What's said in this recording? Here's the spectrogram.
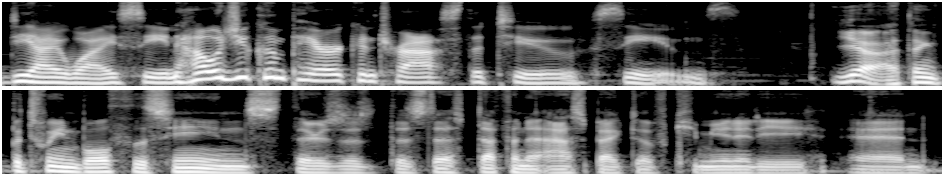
DIY scene. How would you compare contrast the two scenes? Yeah, I think between both the scenes, there's a, this definite aspect of community and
